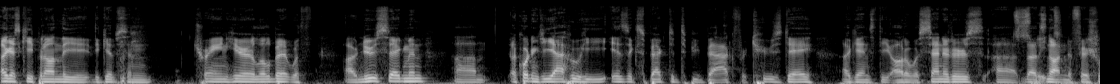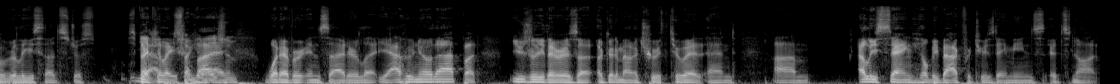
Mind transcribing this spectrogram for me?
I guess keeping on the, the Gibson train here a little bit with our news segment. Um, according to Yahoo, he is expected to be back for Tuesday against the Ottawa Senators. Uh, that's not an official release. That's just speculation, speculation. by whatever insider let Yahoo know that. But usually there is a, a good amount of truth to it. And um, at least saying he'll be back for Tuesday means it's not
